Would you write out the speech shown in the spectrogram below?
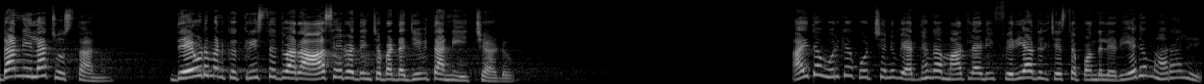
దాన్ని ఇలా చూస్తాను. దేవుడు మనకు క్రీస్తు ద్వారా ఆశీర్వదించబడ్డ జీవితాన్ని ఇచ్చాడు. అయితే ఊరికే కూర్చొని వ్యర్థంగా మాట్లాడి ఫిర్యాదులు చేస్తే పొందలేరు. ఏదో మారాలి.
